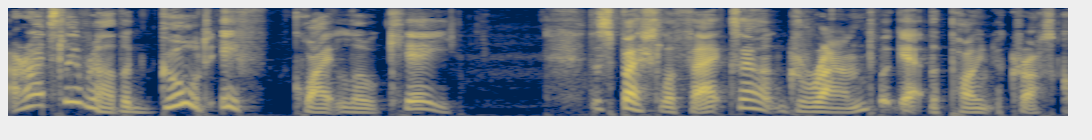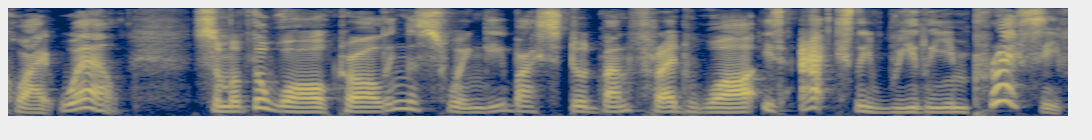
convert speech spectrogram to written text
are actually rather good, if quite low key. The special effects aren't grand, but get the point across quite well. Some of the wall crawling and swinging by studman Fred Waugh is actually really impressive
